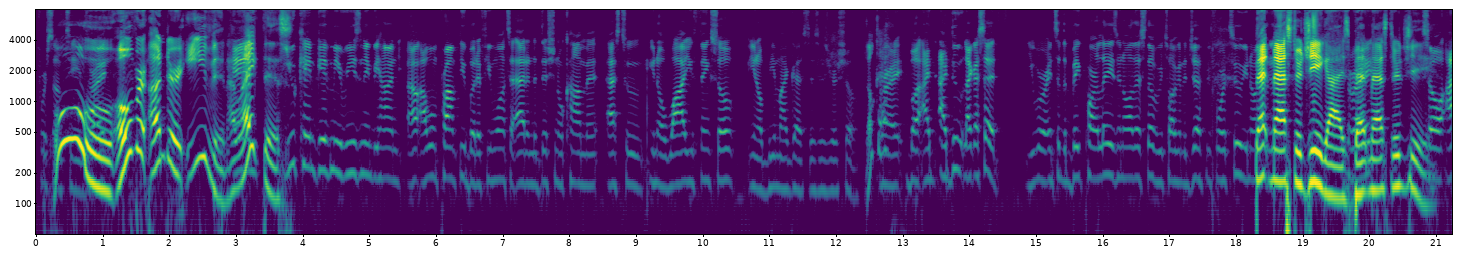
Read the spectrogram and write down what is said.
for some Ooh, teams. Right? over, under, even. I And like this. You can give me reasoning behind. I, I won't prompt you, but if you want to add an additional comment as to you know why you think so, you know, be my guest. This is your show. Okay. All right. But I I do like I said, you were into the big parlays and all that stuff. We were talking to Jeff before too. You know. Betmaster G, guys. Right? Betmaster G. So I,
